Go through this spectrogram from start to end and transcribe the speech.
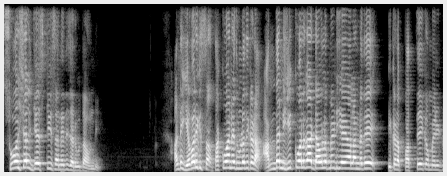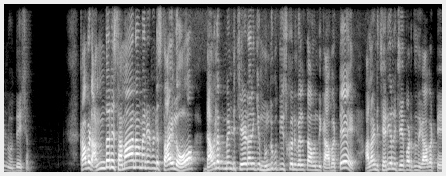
సోషల్ జస్టిస్ అనేది జరుగుతూ ఉంది. అంటే ఎవరికి తక్కువ అనేది ఉండదు ఇక్కడ. అందరిని ఈక్వల్గా డెవలప్మెంట్ చేయాలన్నదే ఇక్కడ ప్రత్యేకమైనటువంటి ఉద్దేశం. కాబట్టి అందరి సమానమైనటువంటి స్థాయిలో డెవలప్మెంట్ చేయడానికి ముందుకు తీసుకొని వెళ్తా ఉంది కాబట్టే అలాంటి చర్యలు చేపడుతుంది కాబట్టే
